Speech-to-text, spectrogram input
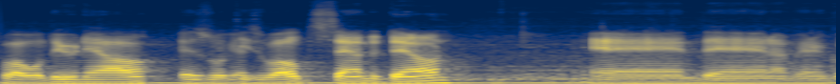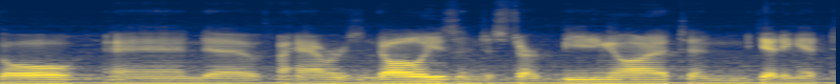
what we'll do now is we'll get these welds sanded down and then I'm gonna go and uh, with my hammers and dollies and just start beating on it and getting it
